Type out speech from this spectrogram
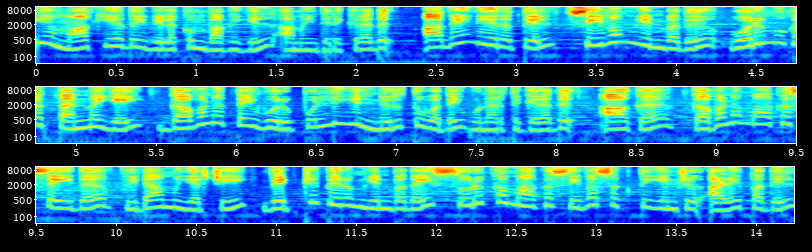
சாத்தியமாக்கியதை விளக்கும் வகையில் அமைந்திருக்கிறது. அதே நேரத்தில் சிவம் என்பது ஒருமுகத்தன்மையை கவனத்தை ஒரு புள்ளியில் நிறுத்துவதை உணர்த்துகிறது. ஆக கவனமாக செய்த விடாமுயற்சி வெற்றி பெறும் என்பதை சுருக்கமாக சிவசக்தி என்று அழைப்பதில்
